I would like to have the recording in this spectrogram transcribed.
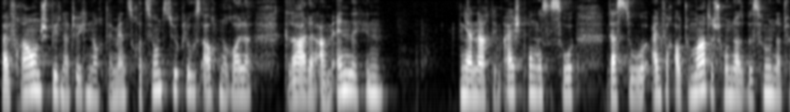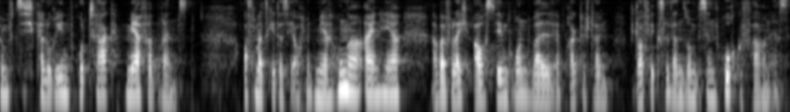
Bei Frauen spielt natürlich noch der Menstruationszyklus auch eine Rolle. Gerade am Ende hin, ja, nach dem Eisprung ist es so, dass du einfach automatisch 100 bis 150 Kalorien pro Tag mehr verbrennst. Oftmals geht das ja auch mit mehr Hunger einher, aber vielleicht auch aus dem Grund, weil ja praktisch dein Stoffwechsel dann so ein bisschen hochgefahren ist.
